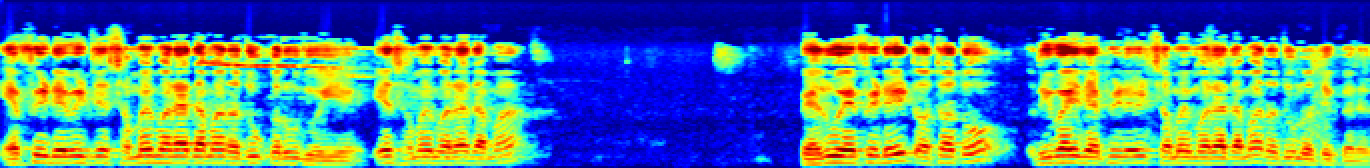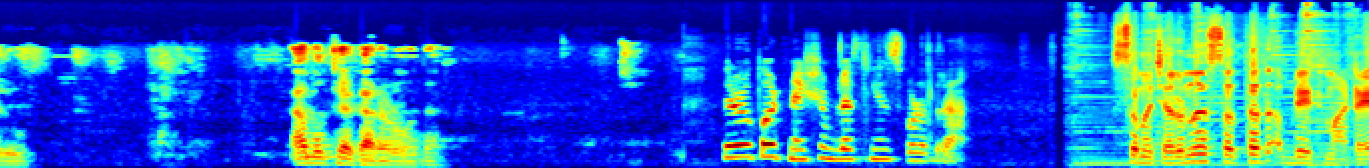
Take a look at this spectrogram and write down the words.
એફિડેવિટ જે સમય મર્યાદામાં રજૂ કરવું જોઈએ એ સમય મર્યાદામાં પહેલું એફિડેવિટ અથવા તો રિવાઇઝ એફિડેવિટ સમય મર્યાદામાં રજૂ નથી કરેલું. આ મુખ્ય કારણો હતા. Report nation plus news Vadodara. સમાચારોના સતત અપડેટ માટે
